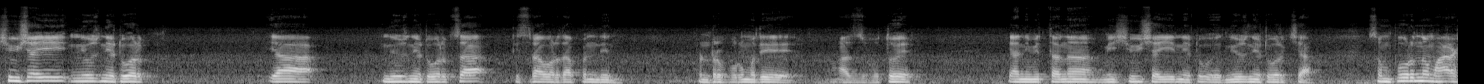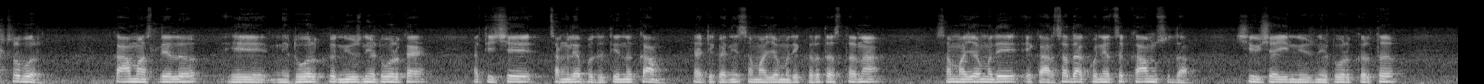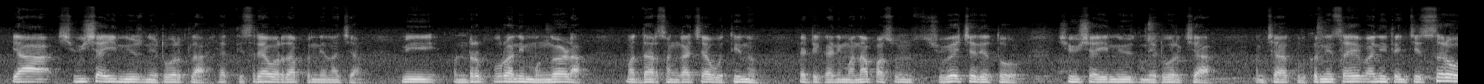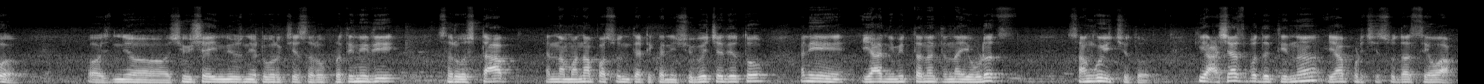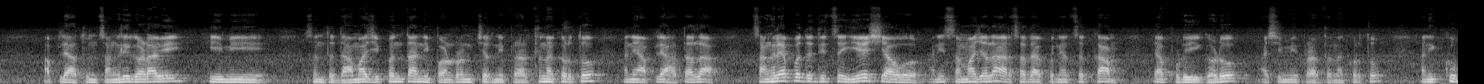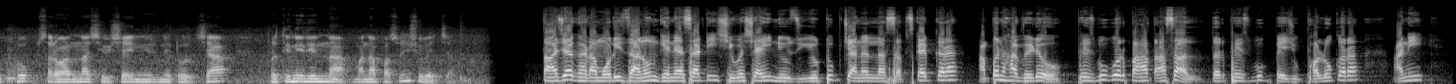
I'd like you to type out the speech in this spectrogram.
Shivshahi news network या news नेटवर्कचा तिसरा वर्धापन दिन पंढरपूरमध्ये आज होतो आहे या निमित्तानं मी शिवशाही नेटव न्यूज नेटवर्कच्या संपूर्ण महाराष्ट्रभर काम असलेलं हे नेटवर्क न्यूज नेटवर्क आहे. अतिशय चांगल्या पद्धतीनं काम या ठिकाणी समाजामध्ये करत असताना समाजामध्ये एक आरसा दाखवण्याचं कामसुद्धा शिवशाही न्यूज नेटवर्क करतं. या शिवशाही न्यूज नेटवर्कला या तिसऱ्या वर्धापन दिनाच्या मी पंढरपूर आणि मंगळडा मतदारसंघाच्या वतीनं या ठिकाणी मनापासून शुभेच्छा देतो. शिवशाही न्यूज नेटवर्कच्या आमच्या कुलकर्णी साहेब आणि त्यांचे सर्व शिवशाही न्यूज नेटवर्कचे सर्व प्रतिनिधी सर्व स्टाफ यांना मनापासून त्या ठिकाणी शुभेच्छा देतो आणि या निमित्तानं त्यांना एवढंच सांगू इच्छितो की अशाच पद्धतीनं यापुढची सुद्धा सेवा आपल्या हातून चांगली घडावी ही मी संत दामाजी पंत आणि पांडुरंग चरणी प्रार्थना करतो आणि आपल्या हाताला चांगल्या पद्धतीचं यश यावं आणि समाजाला आरसा दाखवण्याचं काम यापुढेही घडो अशी मी प्रार्थना करतो. आणि खूप खूप सर्वांना शिवशाही न्यूज नेटवर्कच्या प्रतिनिधींना मनापासून शुभेच्छा. ताज्या घडामोडी जाणून घेण्यासाठी शिवशाही न्यूज यूट्यूब चॅनलला सबस्क्राईब करा. आपण हा व्हिडिओ फेसबुकवर पाहत असाल तर फेसबुक पेज फॉलो करा आणि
